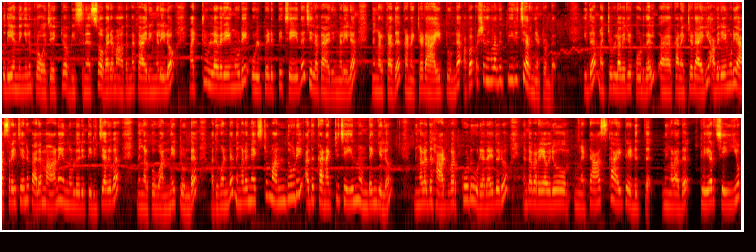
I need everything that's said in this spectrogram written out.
പുതിയ എന്തെങ്കിലും പ്രോജക്റ്റോ ബിസിനസ്സോ പരമാകുന്ന കാര്യങ്ങളിലോ മറ്റുള്ളവരെയും കൂടി ഉൾപ്പെടുത്തി ചെയ്ത ചില കാര്യങ്ങളിൽ നിങ്ങൾക്കത് കണക്റ്റഡ് ആയിട്ടുണ്ട്. അപ്പോൾ പക്ഷേ നിങ്ങളത് തിരിച്ചറിഞ്ഞിട്ടുണ്ട്. ഇത് മറ്റുള്ളവരിൽ കൂടുതൽ കണക്റ്റഡ് ആയി അവരെയും കൂടി ആശ്രയിച്ചതിന്റെ ഫലമാണ് എന്നുള്ളൊരു തിരിച്ചറിവ് നിങ്ങൾക്ക് വന്നിട്ടുണ്ട്. അതുകൊണ്ട് നിങ്ങൾ നെക്സ്റ്റ് മന്ത് കൂടി അത് കണക്റ്റ് ചെയ്യുന്നുണ്ടെങ്കിലും നിങ്ങളത് ഹാർഡ് വർക്കോട് കൂടി അതായത് ഒരു എന്താ പറയുക ഒരു ടാസ്ക് ആയിട്ട് എടുത്ത് നിങ്ങളത് ക്ലിയർ ചെയ്യും.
